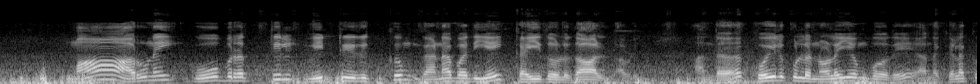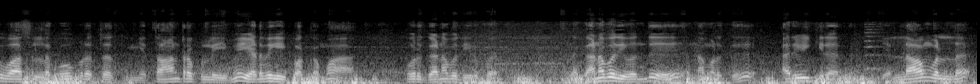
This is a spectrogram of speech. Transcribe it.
மா அருணை கோபுரத்தில் வீற்றிருக்கும் கணபதியை கைதொழுதாள். அப்படி. அந்த கோயிலுக்குள்ளே நுழையும் போதே அந்த கிழக்கு வாசலில் கோபுரத்தை நீங்கள் தாண்டக்குள்ளேயுமே இடதுகை பக்கமாக ஒரு கணபதி இருப்பார். அந்த கணபதி வந்து நம்மளுக்கு அறிவிக்கிறார். எல்லாம் வல்ல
